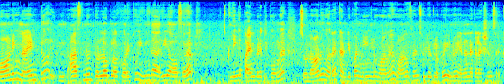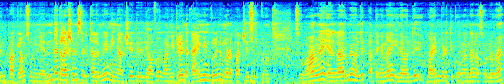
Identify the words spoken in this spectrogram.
morning nine to afternoon twelve o'clock வரைக்கும் இந்த அரிய ஆஃபரை நீங்கள் பயன்படுத்திக்கோங்க. ஸோ நானும் வரேன். கண்டிப்பாக நீங்களும் வாங்க. வாங்க ஃப்ரெண்ட்ஸ் வீடியோக்குள்ளே போய் இன்னும் என்னென்ன கலெக்ஷன்ஸ் இருக்குதுன்னு பார்க்கலாம். ஸோ நீங்கள் எந்த கலெக்ஷன்ஸ் எடுத்தாலுமே நீங்கள் அக்ஷய திருதி ஆஃபர் வாங்கிக்கலாம். இந்த டைமிங்குள்ளே உங்களோட பர்ச்சேஸ் இருக்கணும். ஸோ வாங்க எல்லாருமே வந்து பார்த்திங்கன்னா இதை வந்து பயன்படுத்திக்கோங்கன்னு தான் நான் சொல்லுவேன்.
